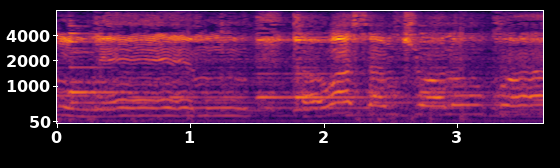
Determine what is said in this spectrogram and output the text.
nyinaa mu ka wasɛm kyerɛ no nko ara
